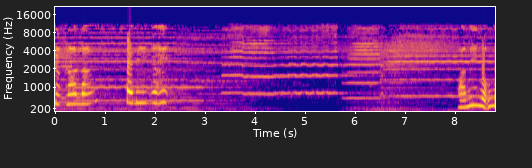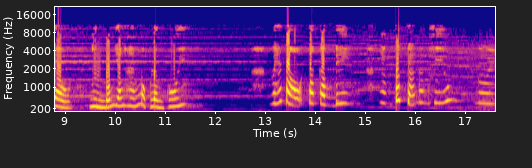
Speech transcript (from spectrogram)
Đừng lo lắng, ta đi ngay. Họa mi ngẩng đầu, nhìn bóng dáng hắn một lần cuối. Vé tàu ta cầm đi, nhưng tất cả ngân phiếu, người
